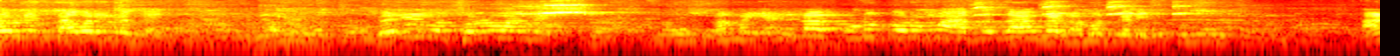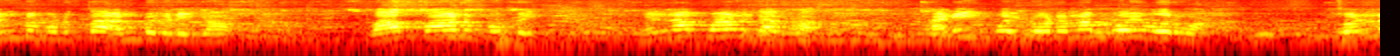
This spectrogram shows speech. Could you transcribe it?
சொல்லி தவறு இல்லைங்க பெரியவங்க சொல்லுவாங்க நம்ம என்ன கொடுக்கறோமோ அதுதாங்க நமக்கு கிடைக்கும். அன்பு கொடுத்தா அன்பு கிடைக்கும். வாப்பான்னு கூப்பிடு. என்னப்பான்னு கேட்பான் கடைக்கு போயிட்டு உடனே போய் வருவான். சொல்ல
